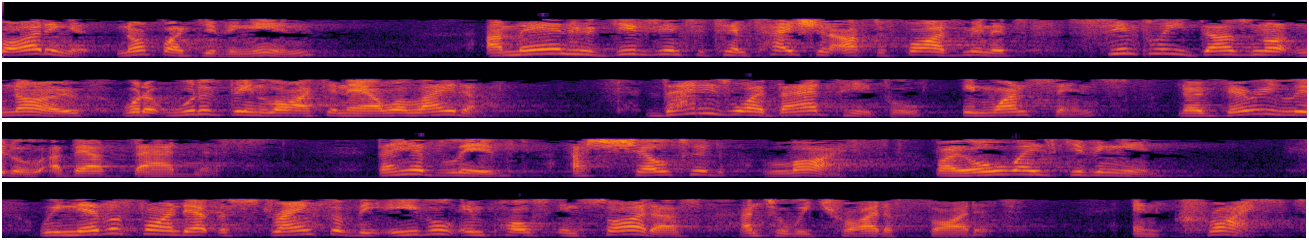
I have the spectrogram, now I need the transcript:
fighting it, not by giving in. A man who gives in to temptation after five minutes simply does not know what it would have been like an hour later. That is why bad people, in one sense, know very little about badness. They have lived a sheltered life by always giving in. We never find out the strength of the evil impulse inside us until we try to fight it. And Christ,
